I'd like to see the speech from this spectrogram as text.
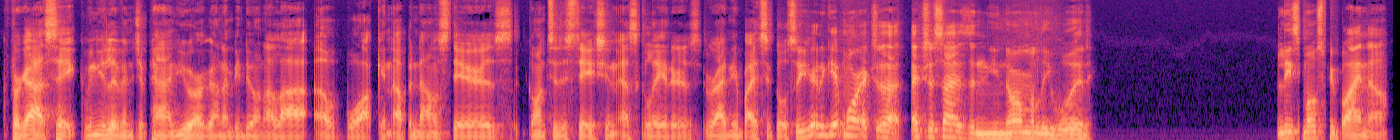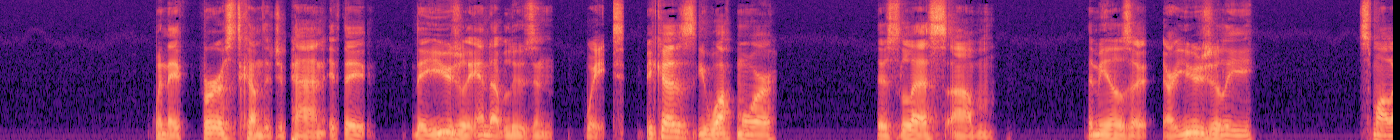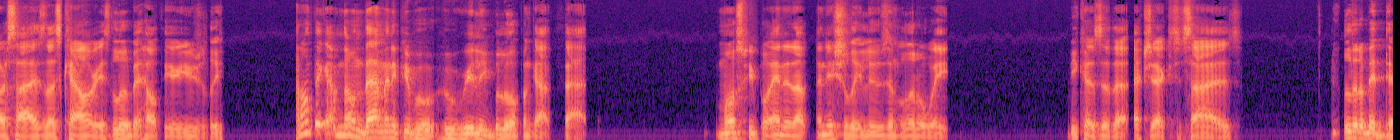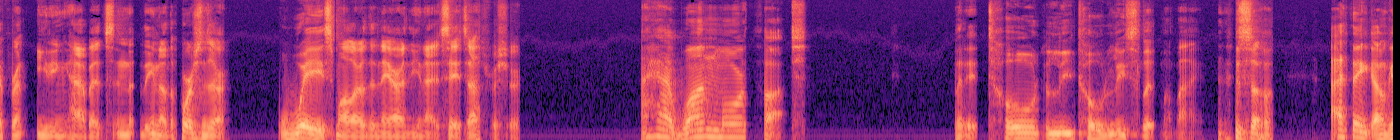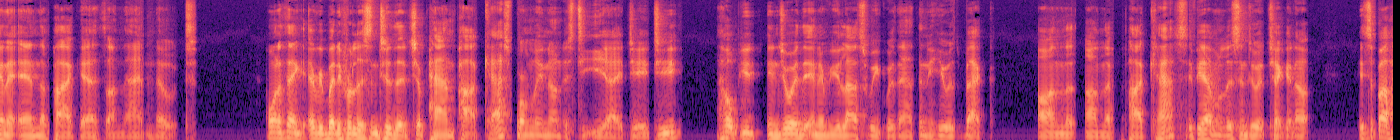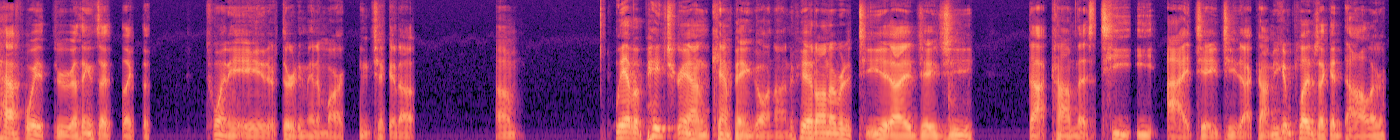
for God's sake, when you live in Japan, you are gonna be doing a lot of walking up and down stairs, going to the station, escalators, riding your bicycle. So you're gonna get more exercise exercise than you normally would at least most people I know, when they first come to Japan, if they they usually end up losing weight because you walk more. There's less. Um, the meals are, are usually smaller size, less calories, a little bit healthier usually. I don't think I've known that many people who, really blew up and got fat. Most people ended up initially losing a little weight because of the extra exercise a little bit different eating habits, and you know the portions are way smaller than they are in the United States. That's for sure. I had one more thought, but it totally, totally slipped my mind. so I think I'm going to end the podcast on that note. I want to thank everybody for listening to the Japan podcast, formerly known as TEIJG. I hope you enjoyed the interview last week with Anthony. He was back on the on the podcast. If you haven't listened to it, check it out it's about halfway through. I think it's at like the 28 or 30 minute mark. You can check it out. Um, we have a Patreon campaign going on. If you head on over to teijg.com, that's T E I J G.com, you can pledge like a dollar,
